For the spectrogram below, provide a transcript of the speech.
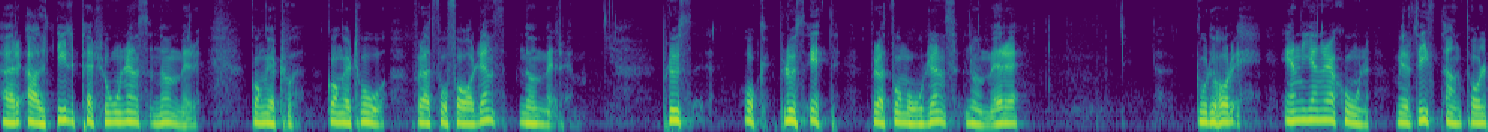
är alltid personens nummer gånger, gånger två för att få faderns nummer. Plus, och plus ett för att få moderns nummer. Då du har en generation med ett visst antal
